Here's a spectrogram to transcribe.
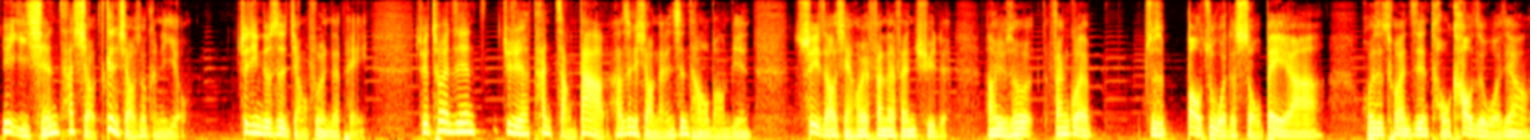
因为以前他小更小的时候可能有，最近都是蒋夫人在陪，所以突然之间就觉得他长大了，他是个小男生躺我旁边，睡着前会翻来翻去的，然后有时候翻过来就是抱住我的手背啊，或者是突然之间头靠着我这样。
